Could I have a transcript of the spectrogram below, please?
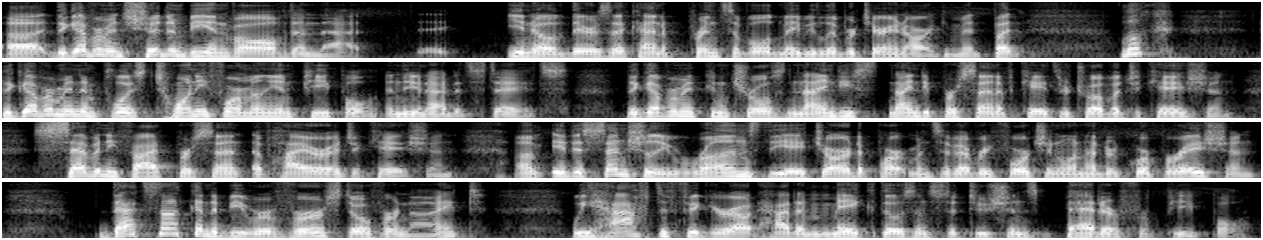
uh, the government shouldn't be involved in that. You know, there's a kind of principled, maybe libertarian argument, but look, the government employs 24 million people in the United States. The government controls 90, percent of K through 12 education, 75% of higher education. Um, it essentially runs the HR departments of every Fortune 100 corporation. That's not going to be reversed overnight. We have to figure out how to make those institutions better for people.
